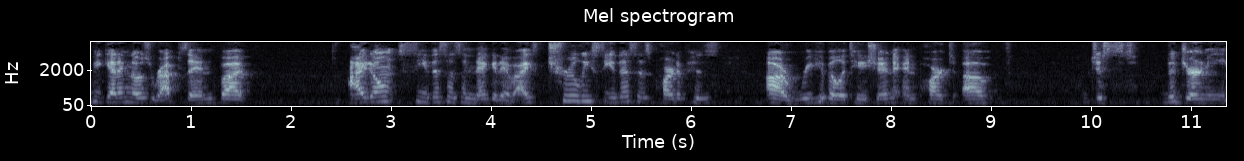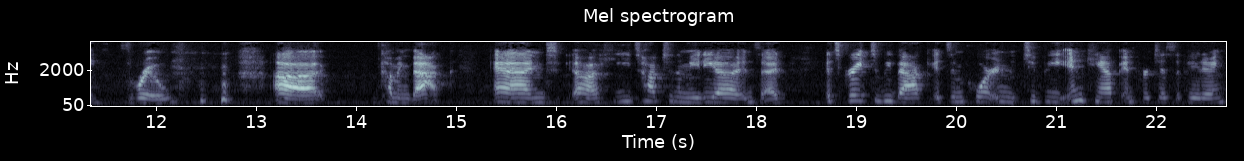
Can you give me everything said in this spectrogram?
be getting those reps in, but I don't see this as a negative. I truly see this as part of his uh, rehabilitation and part of just the journey through uh, coming back. And uh, he talked to the media and said, It's great to be back. It's important to be in camp and participating.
